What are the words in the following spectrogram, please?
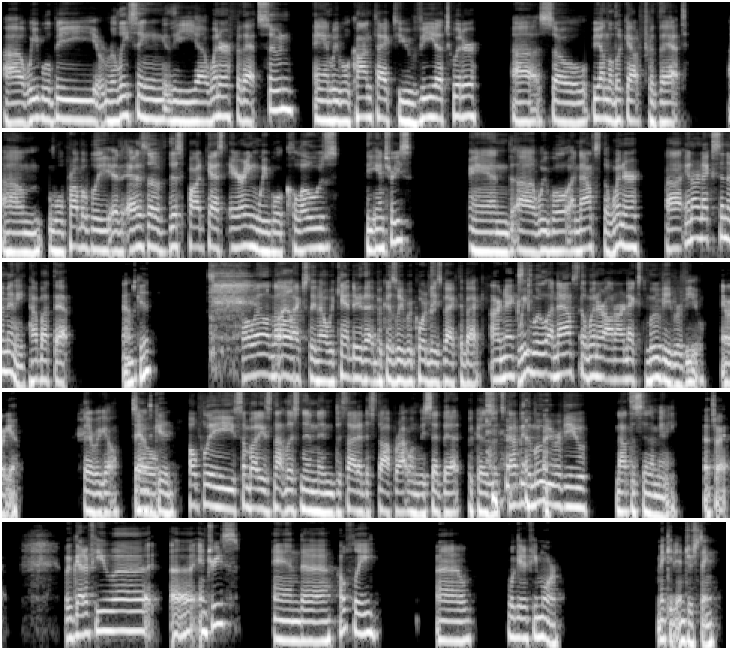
Uh, we will be releasing the uh, winner for that soon, and we will contact you via Twitter. Uh, so be on the lookout for that. Um, we'll probably, as of this podcast airing, we will close the entries and uh, we will announce the winner uh, in our next Cinemini. How about that? Sounds good. Oh well, no, Well- actually, no, we can't do that because we record these back to back. Our next, We will announce the winner on our next movie review. there we go. There we go. Sounds So good. Hopefully, somebody's not listening and decided to stop right when we said that because it's going to be the movie review, not the Cinemini. That's right. We've got a few uh, uh, entries, and uh, hopefully, uh, we'll get a few more. Make it interesting.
